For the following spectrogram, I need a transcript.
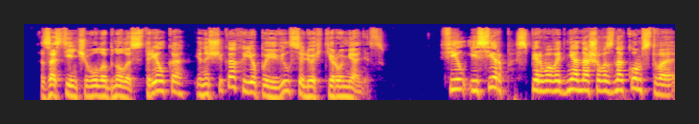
– застенчиво улыбнулась Стрелка, и на щеках ее появился легкий румянец. «Фил и Серп с первого дня нашего знакомства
